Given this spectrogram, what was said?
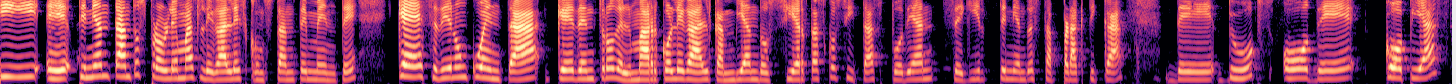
y eh, tenían tantos problemas legales constantemente que se dieron cuenta que dentro del marco legal, cambiando ciertas cositas, podían seguir teniendo esta práctica de dupes o de copias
